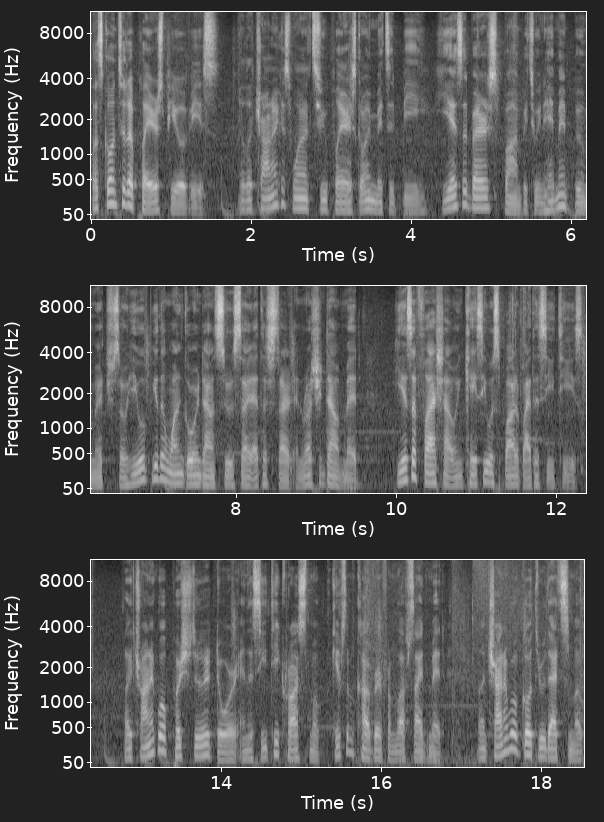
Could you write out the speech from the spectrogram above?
Let's go into the players POVs. Electronic is one of two players going mid to B. He has a better spawn between him and Boombl4, so he will be the one going down suicide at the start and rushing down mid. He has a flash out in case he was spotted by the CTs. Electronic will push through the door and the CT cross smoke gives him cover from left side mid. Electronic will go through that smoke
